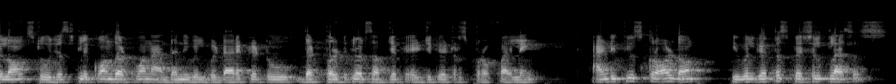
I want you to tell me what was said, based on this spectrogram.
belongs to just click on that one and then you will be directed to that particular subject educator's profile link and if you scroll down you will get the special classes.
